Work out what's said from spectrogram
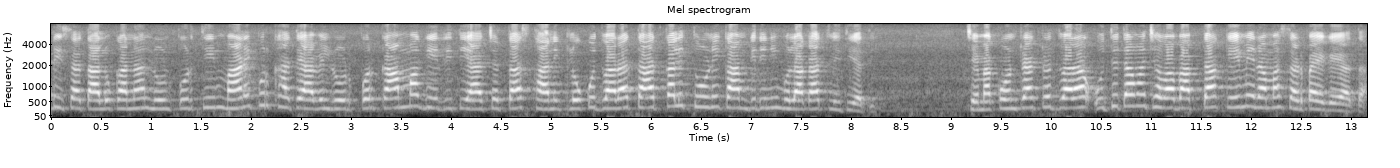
ડીસા તાલુકાના લુણપુરથી માણીપુર ખાતે આવેલ રોડ પર કામમાં ગેરરીતિ આચરતા સ્થાનિક લોકો દ્વારા તાત્કાલિક ધોરણે કામગીરીની મુલાકાત લીધી હતી, જેમાં કોન્ટ્રાક્ટર દ્વારા ઉદ્ધતામાં જવાબ આપતા કેમેરામાં સડપાઈ ગયા હતા.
